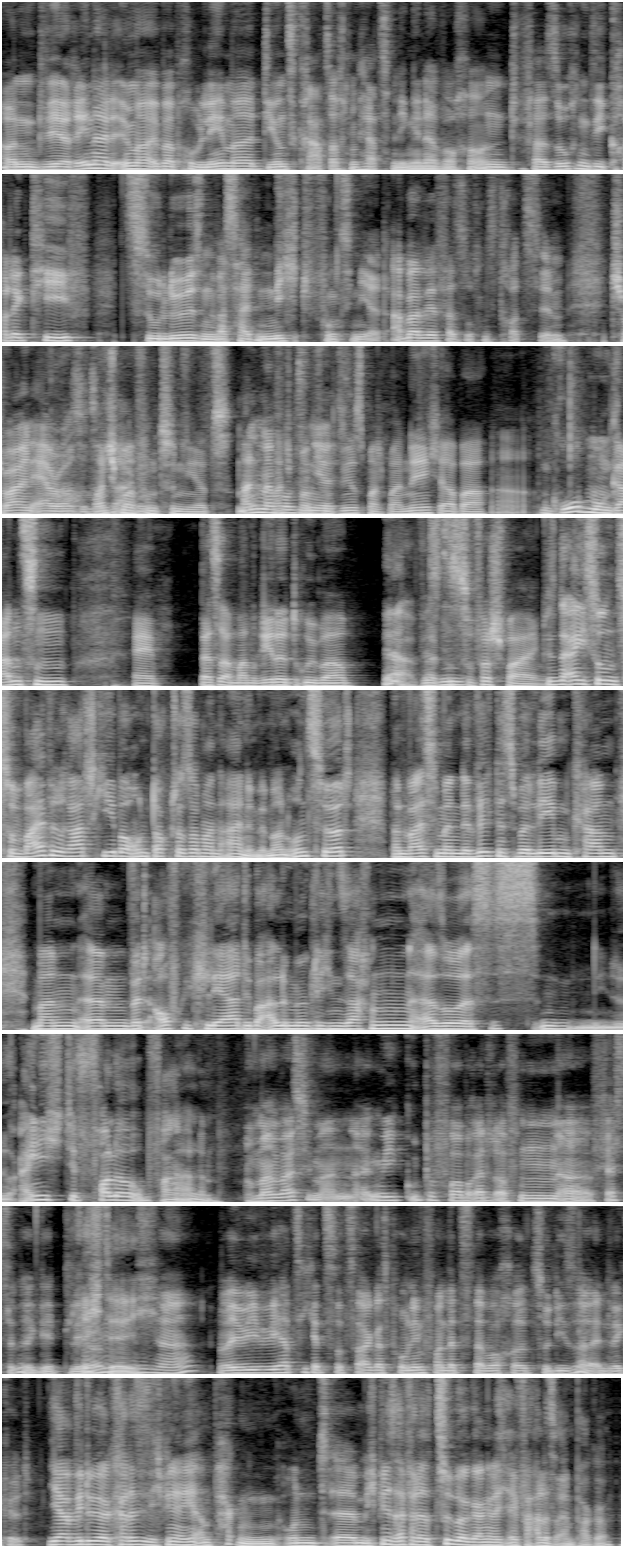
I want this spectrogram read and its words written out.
Und wir reden halt immer über Probleme, die uns gerade auf dem Herzen liegen in der Woche und versuchen sie kollektiv zu lösen, was halt nicht funktioniert. Aber wir versuchen es trotzdem. Trial and Error sozusagen. Manchmal funktioniert's. Manchmal funktioniert's. funktioniert's, manchmal nicht, aber Ja. im Groben und Ganzen, ey, besser man redet drüber, Ja, wir sind, zu verschweigen. wir sind eigentlich so ein Survival-Ratgeber und Dr. Sommer in einem. Wenn man uns hört, man weiß, wie man in der Wildnis überleben kann, man ähm, wird aufgeklärt über alle möglichen Sachen. Also es ist eigentlich der volle Umfang an allem. Und man weiß, wie man irgendwie gut vorbereitet auf ein äh, Festival geht. Leon. Richtig. Ja. Wie, wie hat sich jetzt sozusagen das Problem von letzter Woche zu dieser entwickelt? Ja, wie du ja gerade siehst, ich bin ja hier am Packen und ähm, ich bin jetzt einfach dazu übergegangen, dass ich einfach alles einpacke.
